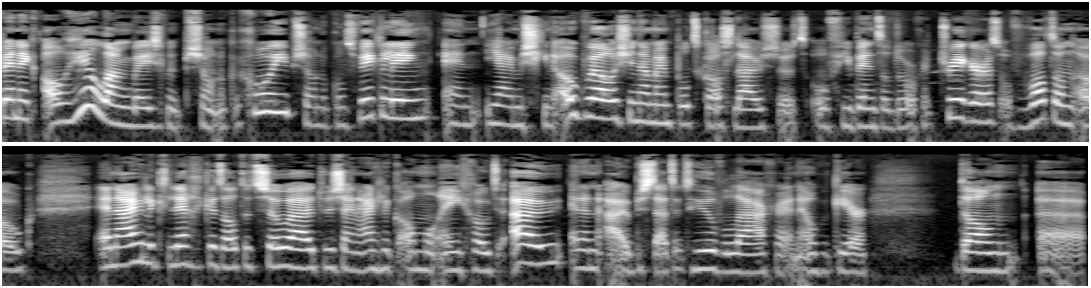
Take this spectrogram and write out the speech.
ben ik al heel lang bezig met persoonlijke groei, persoonlijke ontwikkeling. En jij misschien ook wel als je naar mijn podcast luistert. Of je bent door getriggerd of wat dan ook. En eigenlijk leg ik het altijd zo uit. We zijn eigenlijk allemaal één grote ui. En een ui bestaat uit heel veel lagen. En elke keer dan uh,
